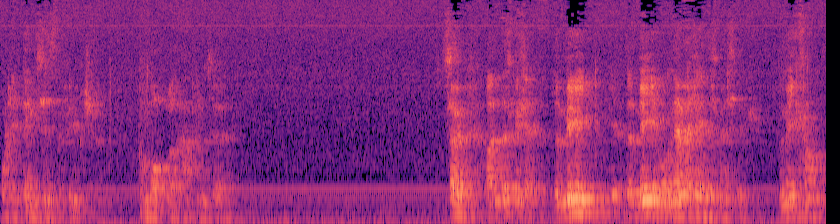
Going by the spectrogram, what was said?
what it thinks is the future and what will happen to it. So uh, let's be clear, the me, the me will never hear this message. The me can't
